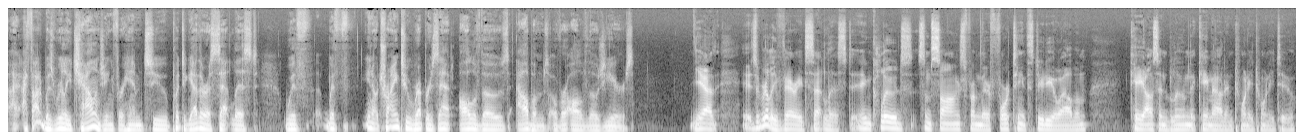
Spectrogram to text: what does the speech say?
I, I, thought it was really challenging for him to put together a set list with with you know trying to represent all of those albums over all of those years. Yeah, it's a really varied set list. It includes some songs from their 14th studio album, Chaos in Bloom, that came out in 2022.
